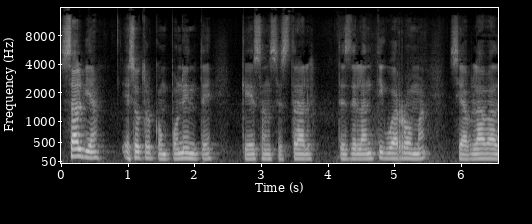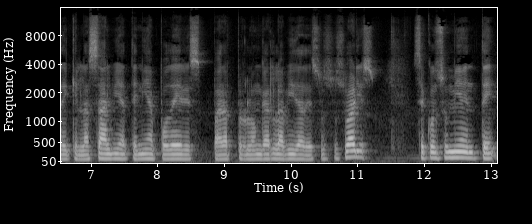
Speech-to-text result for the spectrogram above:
Salvia es otro componente que es ancestral. Desde la antigua Roma se hablaba de que la salvia tenía poderes para prolongar la vida de sus usuarios. Se consumía en té,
